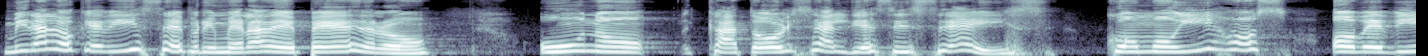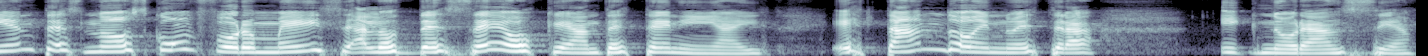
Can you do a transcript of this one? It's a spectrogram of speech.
Mira lo que dice Primera de Pedro 1, 14 al 16. Como hijos obedientes, no os conforméis a los deseos que antes teníais, estando en nuestra ignorancia,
